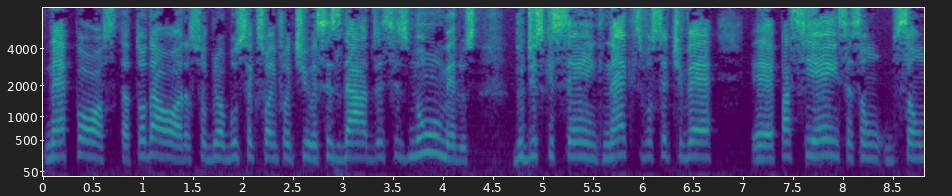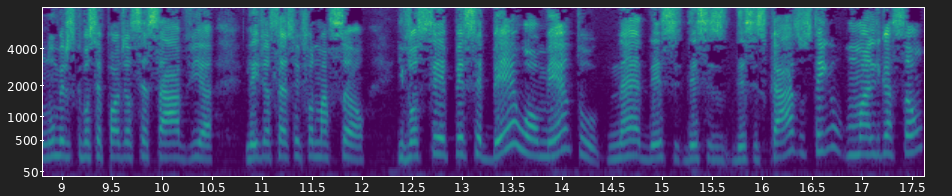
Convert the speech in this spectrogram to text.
né, posta toda hora sobre o abuso sexual infantil, esses dados, esses números do Disque 100, né, que se você tiver é, paciência, são, são números que você pode acessar via lei de acesso à informação, e você perceber o aumento né, desse, desses, desses casos, tem uma ligação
